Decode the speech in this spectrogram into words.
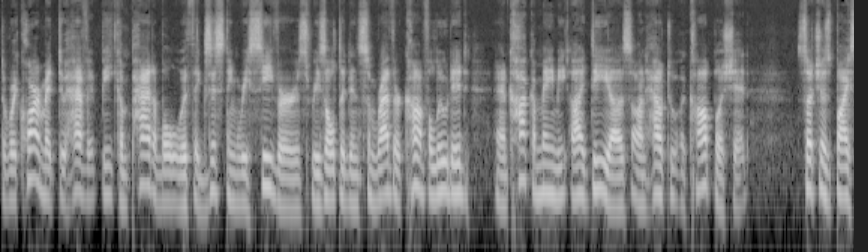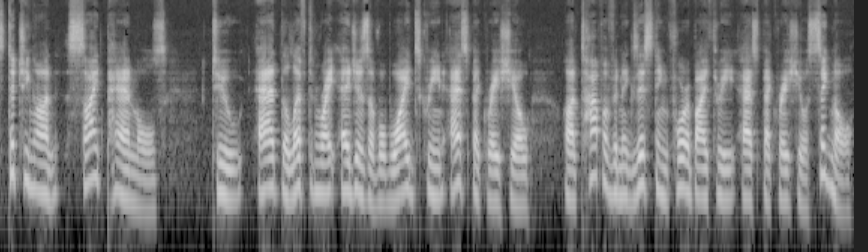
The requirement to have it be compatible with existing receivers resulted in some rather convoluted and cockamamie ideas on how to accomplish it, such as by stitching on side panels to add the left and right edges of a widescreen aspect ratio on top of an existing 4x3 aspect ratio signal,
